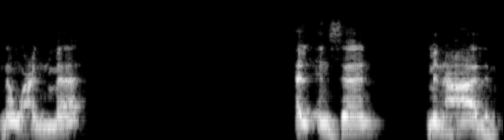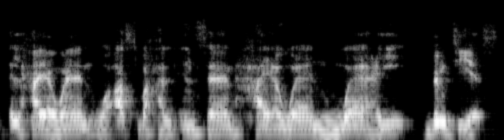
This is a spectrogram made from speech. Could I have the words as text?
نوعا ما الإنسان من عالم الحيوان وأصبح الإنسان حيوان واعي بامتياز.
